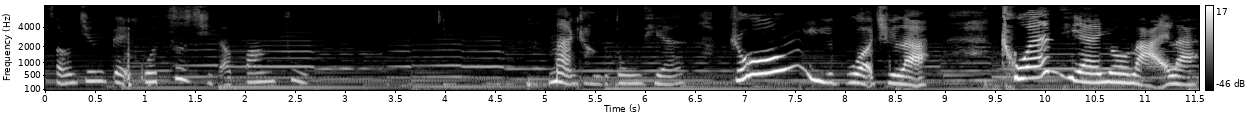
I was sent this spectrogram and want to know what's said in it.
曾经给过自己的帮助。漫长的冬天终于过去了，春天又来了。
